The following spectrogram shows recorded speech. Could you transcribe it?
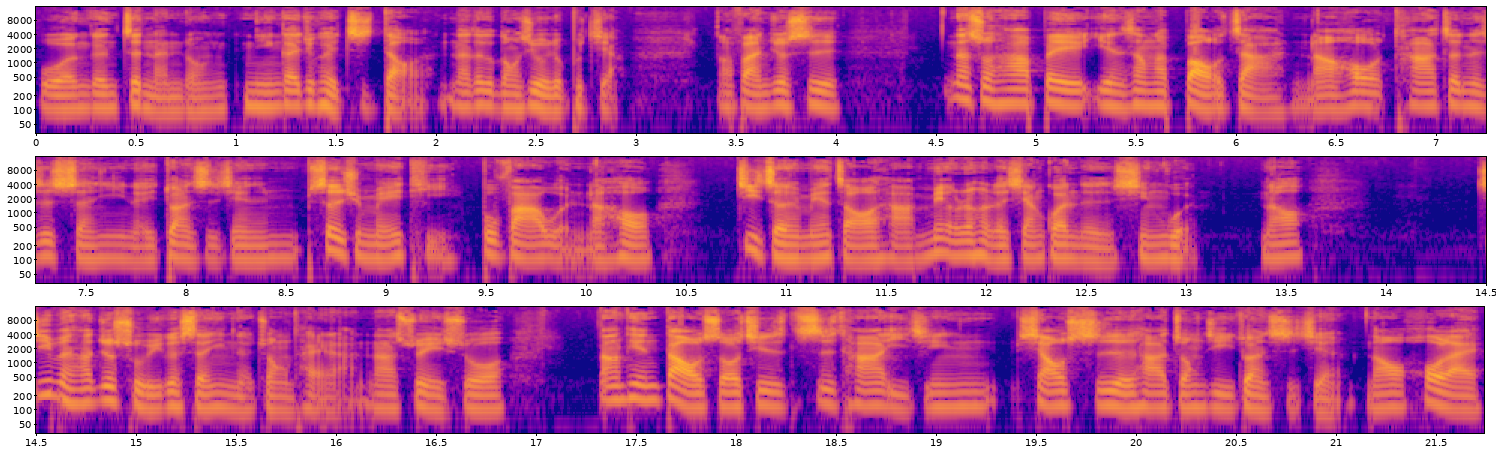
伯恩跟郑南榕，你应该就可以知道了。那这个东西我就不讲。然后反正就是那时候他被炎上到爆炸，然后他真的是神隐了一段时间，社群媒体不发文，然后记者也没有找到他，没有任何的相关的新闻，然后基本上就属于一个神隐的状态啦。那所以说。当天到的时候，其实是他已经消失了他的踪迹一段时间。然后后来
